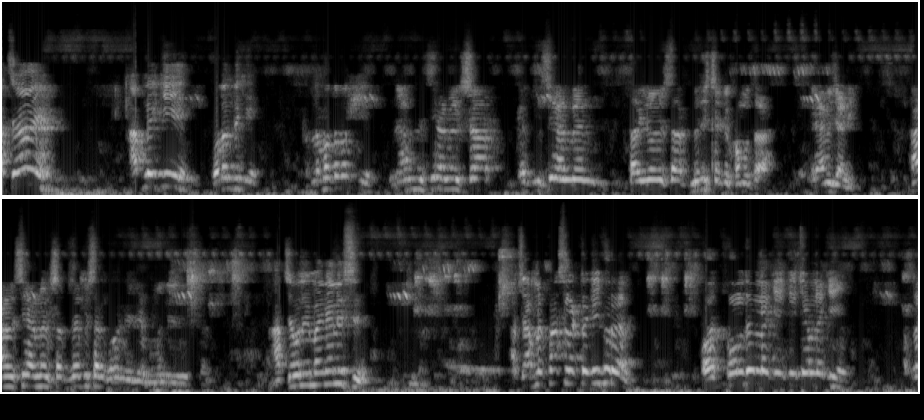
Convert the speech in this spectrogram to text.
আচ্ছা আপনি কি? বলেন দেখি। আপনার মতামত কি? চেয়ারম্যান সাহেব একজন চেয়ারম্যান তার ক্ষমতা আমি জানি। চেয়ারম্যান সাহেব যা বিচার এটা ম্যাজিস্ট্রেট আচ্ছা উনি মাইনে নিছে? আচ্ছা আপনি পাঁচ লাখ টাকা কি করেন? ফোন দেন নাকি কি কেমন নাকি? তো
